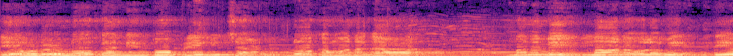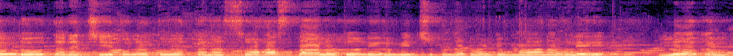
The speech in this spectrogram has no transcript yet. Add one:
దేవుడు లోకాన్ని ఎంతో ప్రేమించాడు. లోకమనగా మనమే మానవులమే. దేవుడు తన చేతులతో తన స్వహస్తాలతో నిర్మించుకున్నటువంటి మానవులే లోకము.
